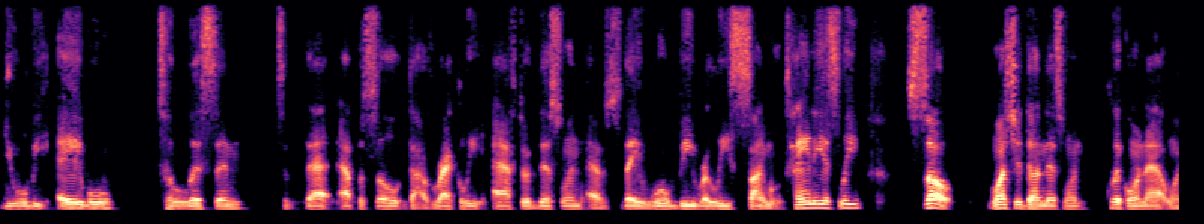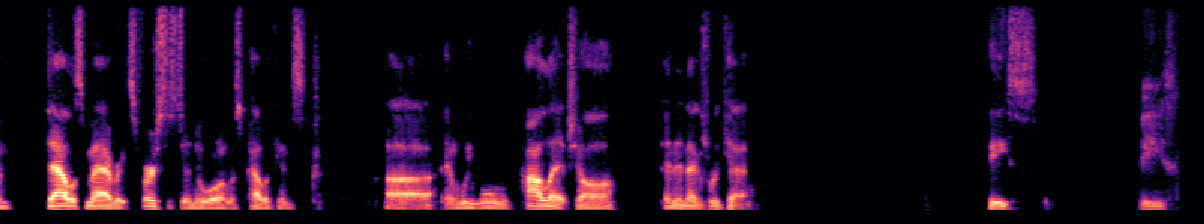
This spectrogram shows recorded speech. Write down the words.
you will be able to listen to that episode directly after this one, as they will be released simultaneously. So once you're done this one, click on that one Dallas Mavericks versus the New Orleans Pelicans. Uh, and we will holla at y'all in the next recap. Peace. Peace.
